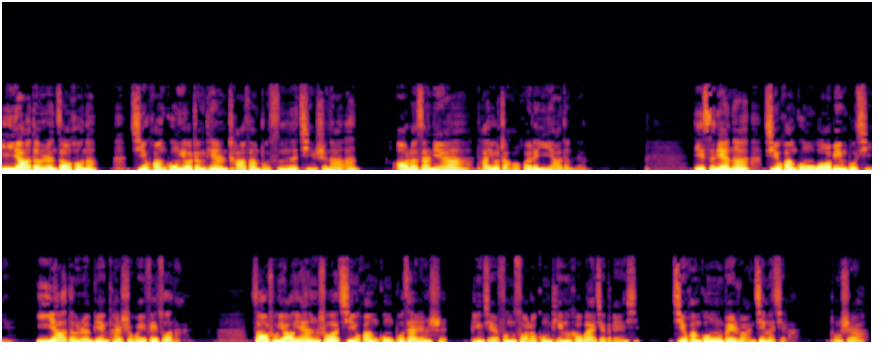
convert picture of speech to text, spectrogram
易雅等人走后呢，齐桓公又整天茶饭不思，寝食难安。熬了三年啊，他又找回了易雅等人。第四年呢，齐桓公卧病不起，易雅等人便开始为非作歹，造出谣言说齐桓公不在人世，并且封锁了宫廷和外界的联系。齐桓公被软禁了起来，同时啊，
